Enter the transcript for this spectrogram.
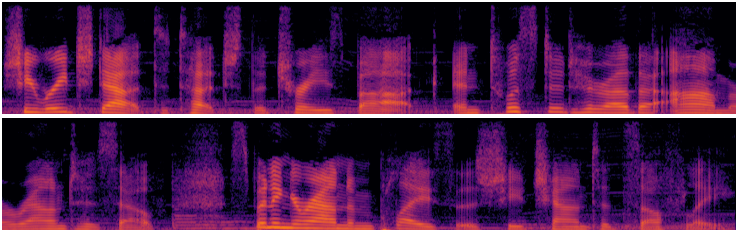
She reached out to touch the tree's bark and twisted her other arm around herself, spinning around in place as she chanted softly.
